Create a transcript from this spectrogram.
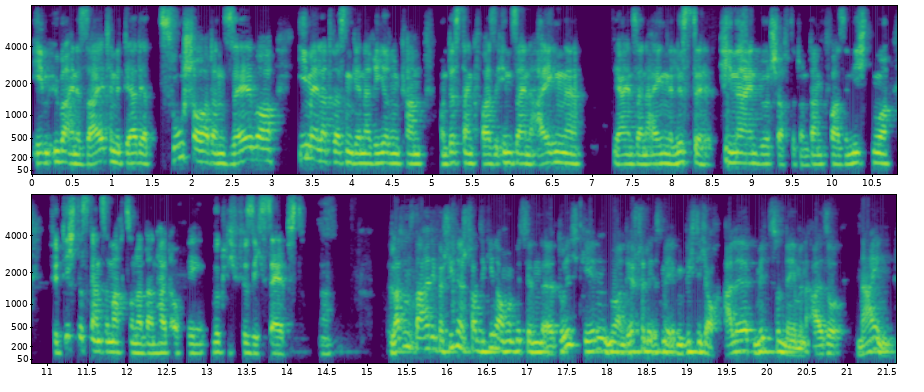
eben über eine Seite, mit der der Zuschauer dann selber E-Mail-Adressen generieren kann und das dann quasi in seine eigene ja in seine eigene Liste hineinwirtschaftet und dann quasi nicht nur für dich das Ganze macht, sondern dann halt auch wirklich für sich selbst. Ja. Lass uns nachher die verschiedenen Strategien auch mal ein bisschen äh, durchgehen. Nur an der Stelle ist mir eben wichtig, auch alle mitzunehmen. Also nein,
